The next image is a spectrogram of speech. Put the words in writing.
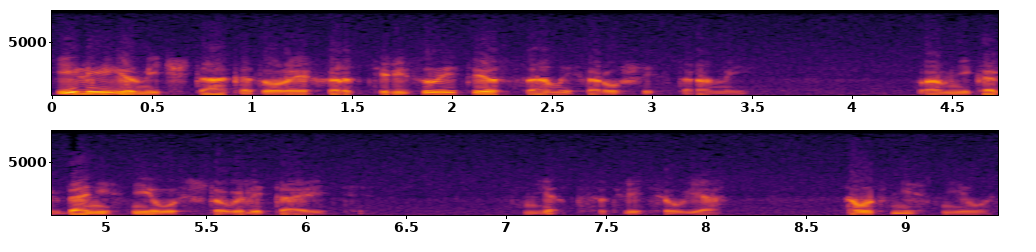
или ее мечта, которая характеризует ее с самой хорошей стороны. Вам никогда не снилось, что вы летаете? Нет, ответил я. А вот мне снилось.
